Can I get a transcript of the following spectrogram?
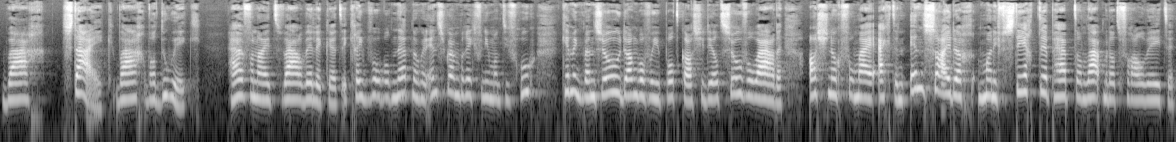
waar sta ik? Waar, wat doe ik? Vanuit waar wil ik het? Ik kreeg bijvoorbeeld net nog een Instagram bericht van iemand die vroeg: Kim, ik ben zo dankbaar voor je podcast. Je deelt zoveel waarde. Als je nog voor mij echt een insider manifesteertip hebt, dan laat me dat vooral weten.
